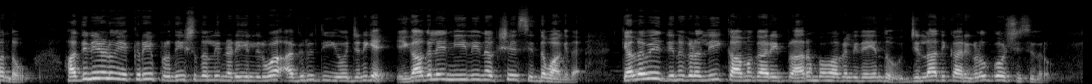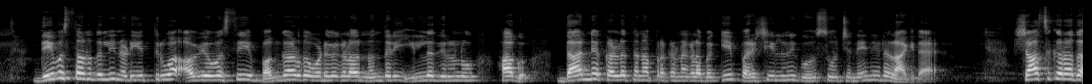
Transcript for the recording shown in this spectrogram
ಬಂದವು. ಹದಿನೇಳು ಎಕರೆ ಪ್ರದೇಶದಲ್ಲಿ ನಡೆಯಲಿರುವ ಅಭಿವೃದ್ಧಿ ಯೋಜನೆಗೆ ಈಗಾಗಲೇ ನೀಲಿ ನಕ್ಷೆ ಸಿದ್ಧವಾಗಿದೆ. ಕೆಲವೇ ದಿನಗಳಲ್ಲಿ ಕಾಮಗಾರಿ ಪ್ರಾರಂಭವಾಗಲಿದೆ ಎಂದು ಜಿಲ್ಲಾಧಿಕಾರಿಗಳು ಘೋಷಿಸಿದರು. ದೇವಸ್ಥಾನದಲ್ಲಿ ನಡೆಯುತ್ತಿರುವ ಅವ್ಯವಸ್ಥೆ, ಬಂಗಾರದ ಒಡವೆಗಳ ನೋಂದಣಿ ಇಲ್ಲದಿರಲು ಹಾಗೂ ಧಾನ್ಯ ಕಳ್ಳತನ ಪ್ರಕರಣಗಳ ಬಗ್ಗೆ ಪರಿಶೀಲನೆಗೂ ಸೂಚನೆ ನೀಡಲಾಗಿದೆ. ಶಾಸಕರಾದ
